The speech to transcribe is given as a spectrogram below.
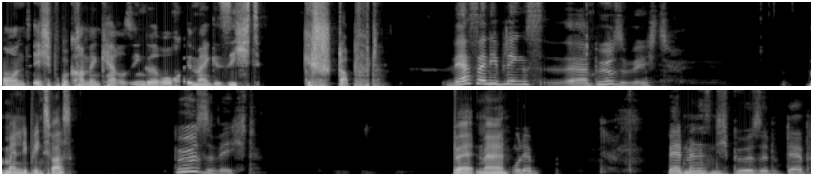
und ich bekomme den Kerosingeruch in mein Gesicht gestopft. Wer ist dein Lieblings-Bösewicht? Äh? Mein Lieblings was? Bösewicht. Batman. Oder Batman ist nicht böse, du Depp.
